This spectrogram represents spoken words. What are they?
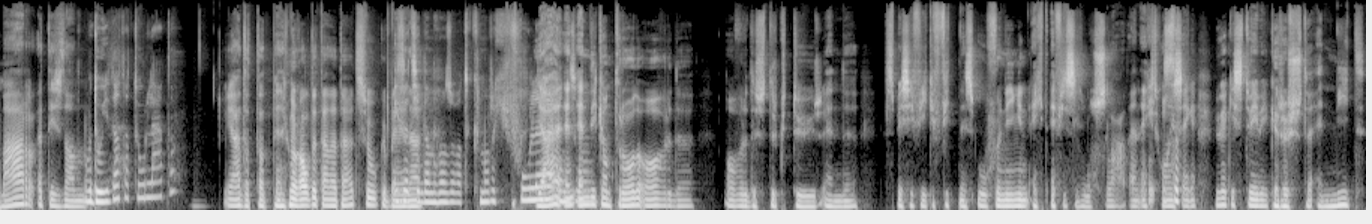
maar het is dan... Hoe doe je dat, dat toelaten? Ja, dat, dat ben ik nog altijd aan het uitzoeken. Is dat je dan gewoon zo wat knorrig voelen? Ja, en, en, en die controle over de, over de structuur en de specifieke fitnessoefeningen echt even loslaten. En Is echt gewoon dat- zeggen, nu ga ik eens twee weken rusten en niet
